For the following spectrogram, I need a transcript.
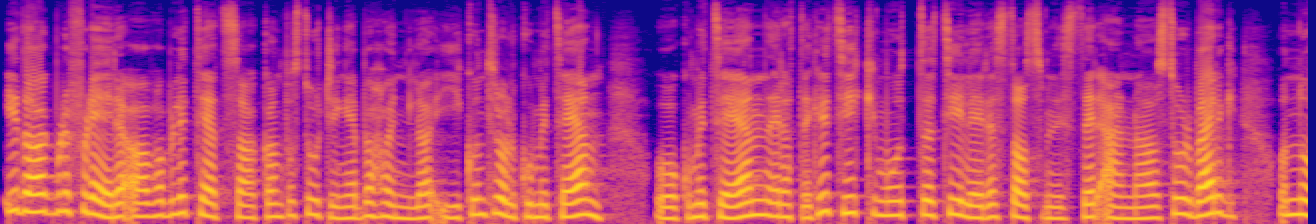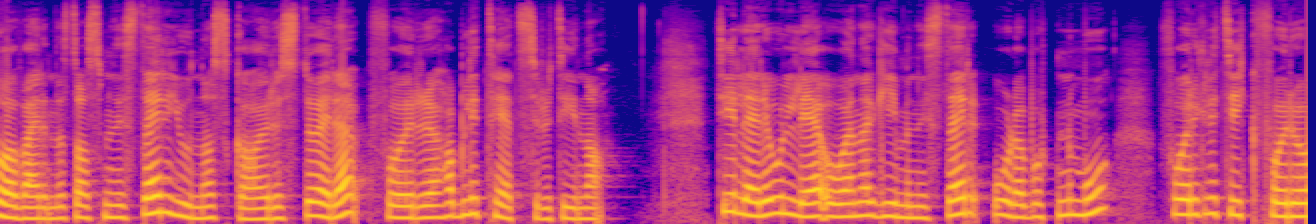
I dag ble flere av habilitetssakene på Stortinget behandla i kontrollkomiteen, og komiteen retter kritikk mot tidligere statsminister Erna Solberg og nåværende statsminister Jonas Gahr Støre for habilitetsrutiner. Tidligere olje- og energiminister Ola Borten Moe får kritikk for å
